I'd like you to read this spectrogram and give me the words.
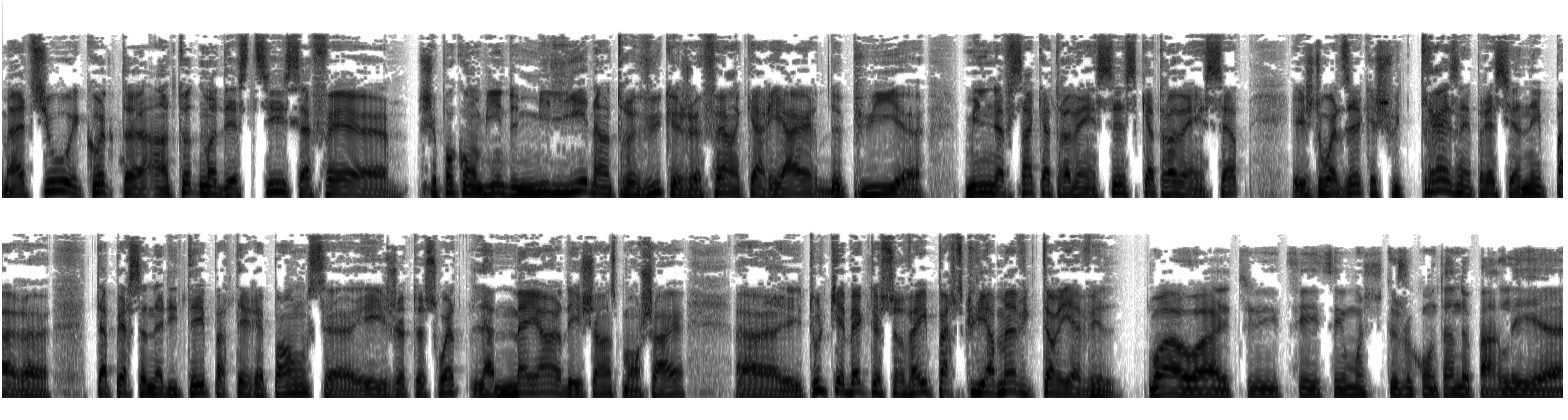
Mathieu, écoute, euh, en toute modestie, ça fait euh, je sais pas combien de milliers d'entrevues que je fais en carrière depuis 1986-87 euh, et je dois dire que je suis très impressionné par ta personnalité, par tes réponses et je te souhaite la meilleure des chances, mon cher. et tout le Québec te surveille, particulièrement Victoriaville. Ouais, ouais, tu moi je suis toujours content de parler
